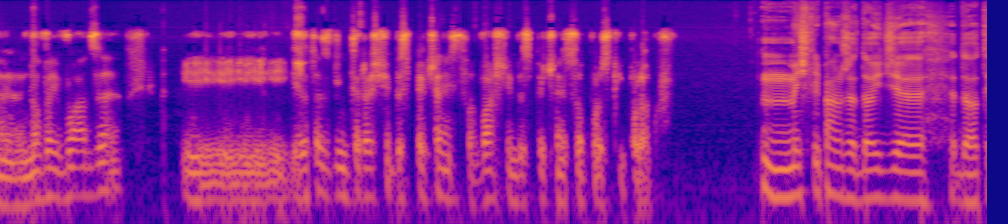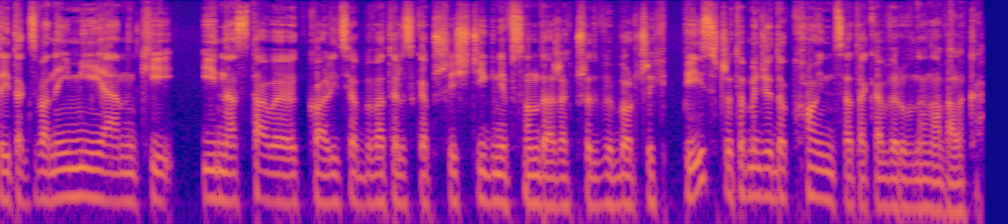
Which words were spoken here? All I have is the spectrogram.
nowej władzy i, i że to jest w interesie bezpieczeństwa, właśnie bezpieczeństwa Polski i Polaków. Myśli pan, że dojdzie do tej tak zwanej mijanki i na stałe Koalicja Obywatelska przyścignie w sondażach przedwyborczych PiS, czy to będzie do końca taka wyrównana walka?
